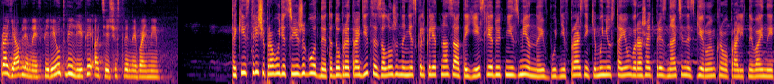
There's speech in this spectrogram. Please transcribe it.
проявленные в период Великой Отечественной войны. Такие встречи проводятся ежегодно. Эта добрая традиция заложена несколько лет назад, и ей следует неизменно. И в будни и в праздники мы не устаем выражать признательность героям кровопролитной войны,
